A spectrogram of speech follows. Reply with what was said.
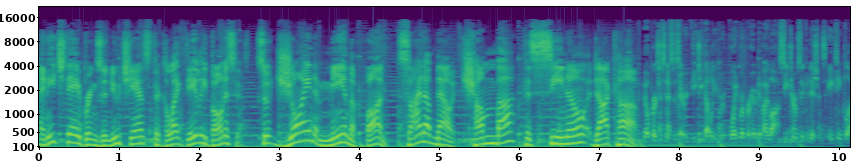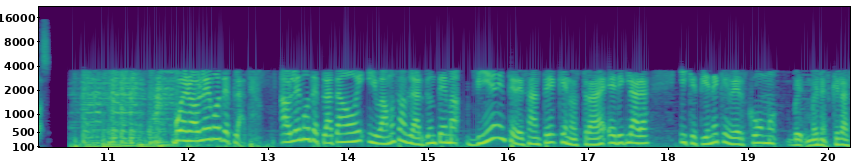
And each day brings a new chance to collect daily bonuses. So join me in the fun. Sign up now at chumbacasino.com. No purchase necessary. BGW. Void were prohibited by law. See terms and conditions. 18 plus. Bueno, hablemos de plata. Hablemos de plata hoy y vamos a hablar de un tema bien interesante que nos trae Eric Lara y que tiene que ver con, bueno, es que las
